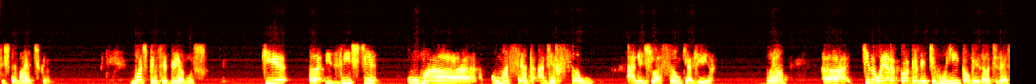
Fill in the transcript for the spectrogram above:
sistemática, nós percebemos que ah, existe uma, uma certa aversão à legislação que havia. Não é? Ah, que não era propriamente ruim, talvez ela tivesse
